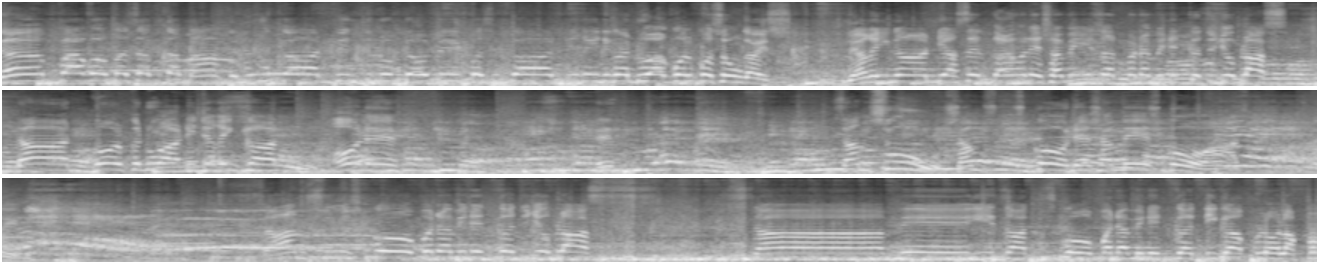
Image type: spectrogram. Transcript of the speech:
Separuh masa pertama Kedudukan Bintulum dahulu pasukan Miri dengan 2 gol kosong guys Jaringan dihasilkan oleh Syamil Izzat pada minit ke-17 Dan gol kedua dijaringkan oleh Eh. Samsu. Samsu skor dia Syamil skor. Ha, Samsu skor pada minit ke-17 Sami Izzat skor pada minit ke-38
